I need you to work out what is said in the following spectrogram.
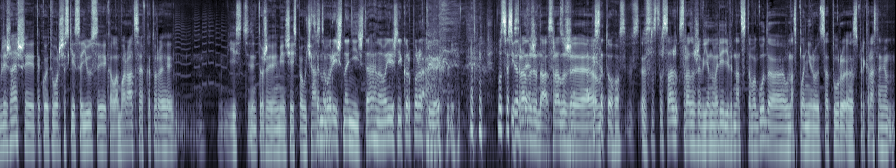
ближайший такой творческий союз и коллаборация, в которой есть, тоже имею честь Це поучаствовать. новорічна ніч, так? Новорічні корпоративи. ну, це И святе. сразу же, да, сразу же... А після того? с- с- Сразу, сразу же в январе 2019 года у нас планируется тур э, с прекрасными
